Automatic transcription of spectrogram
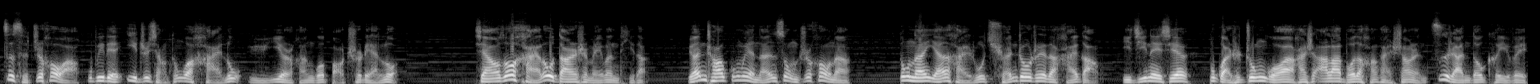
自此之后啊，忽必烈一直想通过海路与伊尔汗国保持联络。想要走海路当然是没问题的。元朝攻灭南宋之后呢，东南沿海如泉州之类的。海港，以及那些不管是中国啊还是阿拉伯的。航海商人，自然都可以为。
